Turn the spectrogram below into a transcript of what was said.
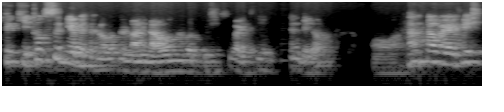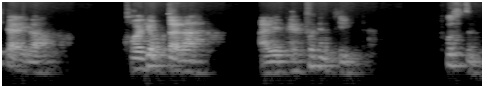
특히 토스 기업에서 그런 것들 많이 나오는 걸 보실 수가 있을 텐데요. 어, 상사와의 회식 자리가 거의 없다가 아예 100%입니다. 토스는.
